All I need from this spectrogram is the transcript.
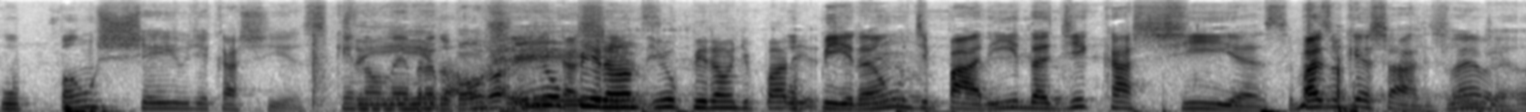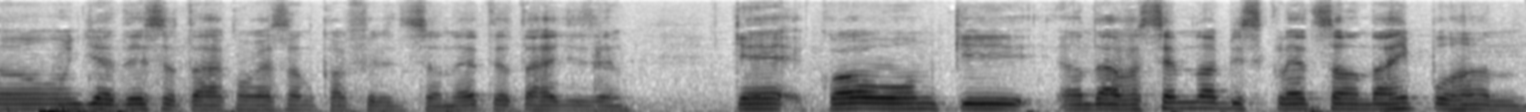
o pão cheio de Caxias. Quem Sim, não lembra do pão cheio e de Caxias? Pirão, e o pirão de parida. O pirão de parida de Caxias. Mais o que, Charles? Lembra? Um, um dia desse eu tava conversando com a filha do seu neto e eu tava dizendo quem, é, qual o homem que andava sempre na bicicleta só andava empurrando.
